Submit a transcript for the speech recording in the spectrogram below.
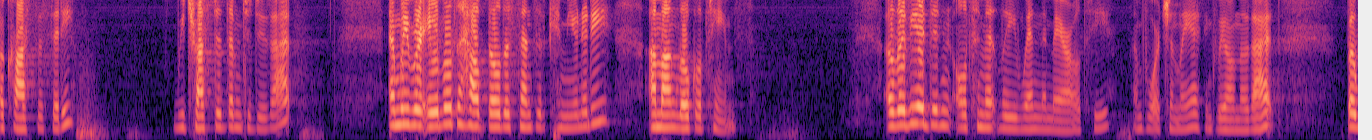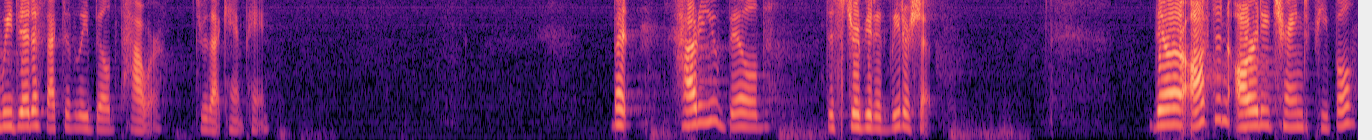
across the city. We trusted them to do that. And we were able to help build a sense of community among local teams. Olivia didn't ultimately win the mayoralty, unfortunately. I think we all know that. But we did effectively build power through that campaign. But how do you build distributed leadership? There are often already trained people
